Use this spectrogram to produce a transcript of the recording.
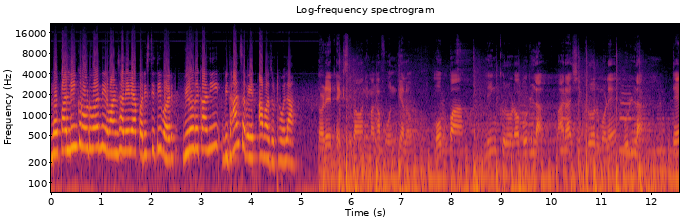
Mopa link रोडवर निर्माण झालेल्या परिस्थितीवर विरोधकांनी विधानसभेत आवाज उठवला. थोडे टॅक्सी भावांनी म्हाका फोन केलो. मोप्पा लिंक रोड बुडला. बाराशे क्रोर मुळे बुडला. ते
